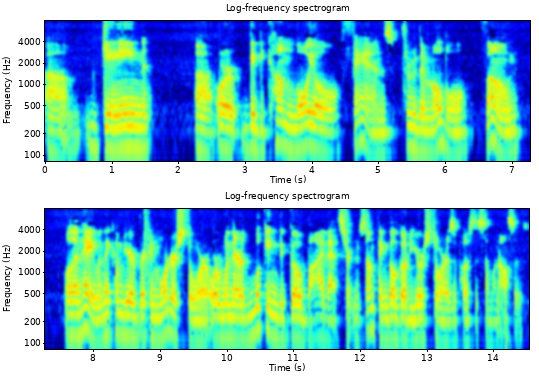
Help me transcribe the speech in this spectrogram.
um, gain uh, or they become loyal fans through their mobile phone, well, then, hey, when they come to your brick and mortar store or when they're looking to go buy that certain something, they'll go to your store as opposed to someone else's.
